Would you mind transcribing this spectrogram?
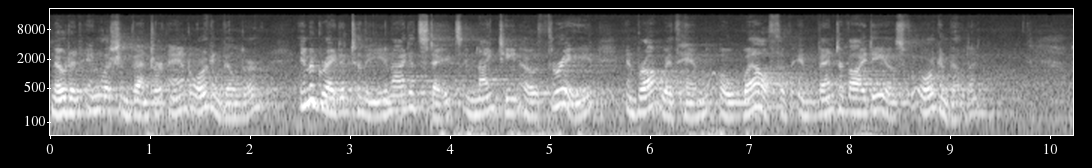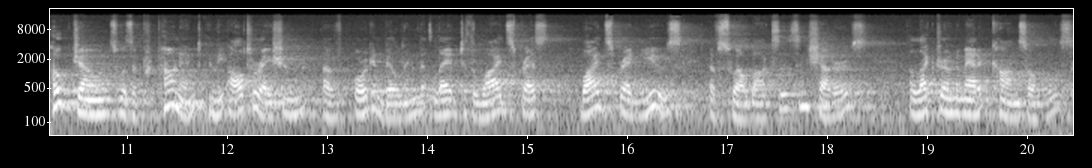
noted English inventor and organ builder, immigrated to the United States in 1903 and brought with him a wealth of inventive ideas for organ building. Hope Jones was a proponent in the alteration of organ building that led to the widespread, widespread use of swell boxes and shutters, electro-pneumatic consoles,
